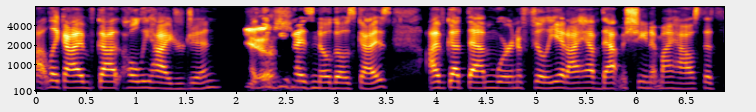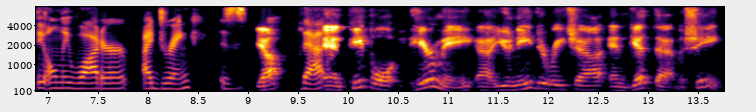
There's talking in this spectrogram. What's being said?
uh, like I've got Holy Hydrogen. I think you guys know those guys. I've got them. We're an affiliate. I have that machine at my house. That's the only water I drink is yeah. that. And people hear me. Uh, you need to reach out and get that machine.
